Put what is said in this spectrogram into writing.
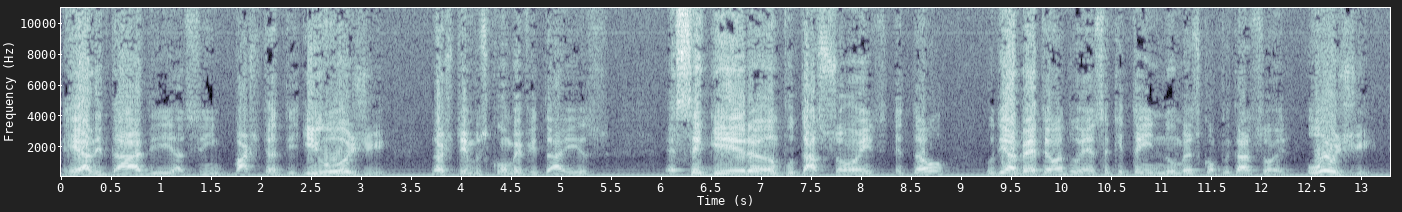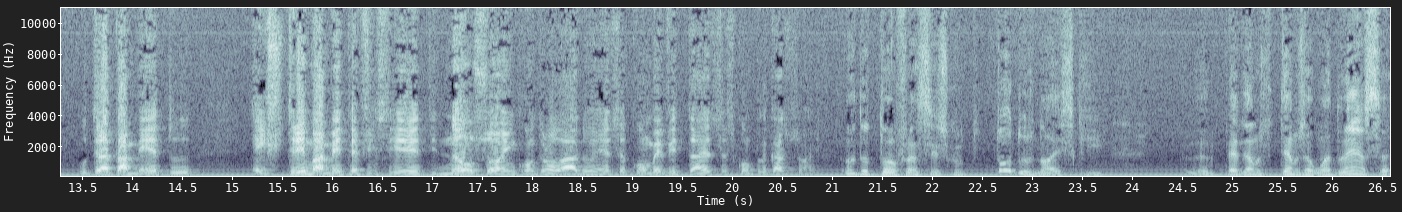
realidade assim bastante e hoje nós temos como evitar isso. É cegueira, amputações. Então, o diabetes é uma doença que tem inúmeras complicações. Hoje, o tratamento é extremamente eficiente, não só em controlar a doença, como evitar essas complicações. O doutor Francisco, todos nós que eh, pegamos, temos alguma doença,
